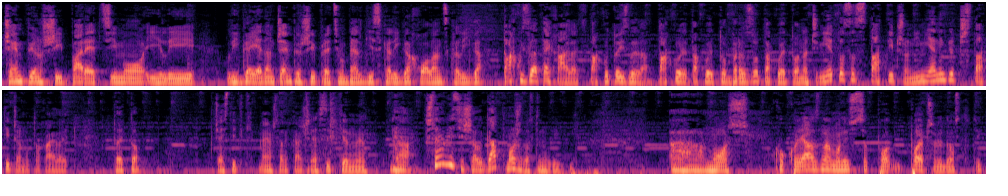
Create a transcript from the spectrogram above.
čempionšipa recimo ili Liga 1 Championship, recimo Belgijska liga, Holandska liga, tako izgleda taj highlight, tako to izgleda, tako je, tako je to brzo, tako je to, znači nije to sa statično, nije nijedan igrač statičan u to highlightu, to je to. Čestitke, nema šta da kažem. Čestitke od mene. Da. Šta misliš, ali Gat može da ostane u ligi? A, može. Koliko ja znam, oni su sad po, pojačali dosta, tipa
